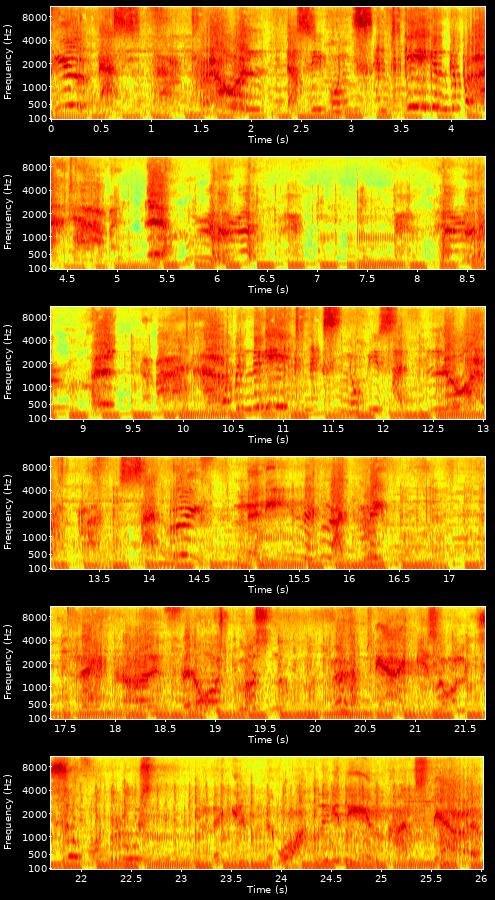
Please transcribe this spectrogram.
für das uns entgegengebracht haben. Haben niks nog is het Noord, zijn brief, nee, mijn brief. Mijn brief in Oostbosnië, ja, is al zoveel broest. De gilde ordentlige neem aan sterren.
